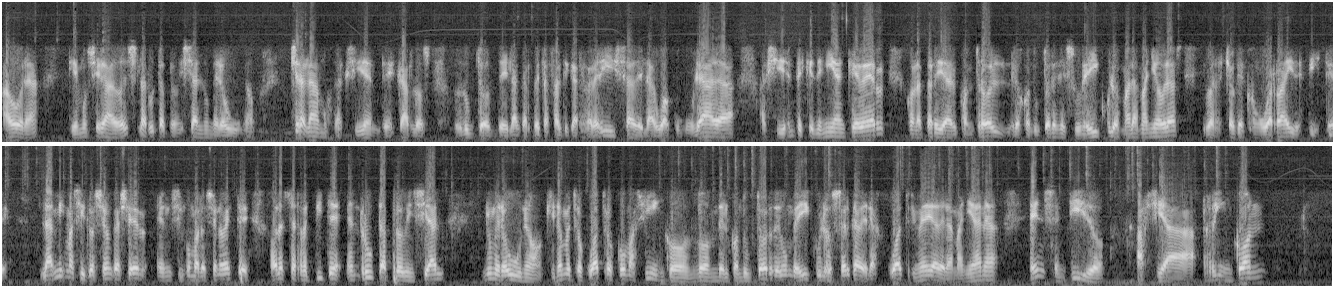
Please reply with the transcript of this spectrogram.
ahora, que hemos llegado, es la ruta provincial número uno. Ya hablábamos de accidentes, Carlos, producto de la carpeta fáltica resbaladiza, del agua acumulada, accidentes que tenían que ver con la pérdida del control de los conductores de sus vehículos, malas maniobras y bueno, choques con guarra y despiste. La misma situación que ayer en Circunvalación Oeste ahora se repite en ruta provincial número uno, kilómetro 4,5, donde el conductor de un vehículo cerca de las cuatro y media de la mañana en sentido hacia Rincón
